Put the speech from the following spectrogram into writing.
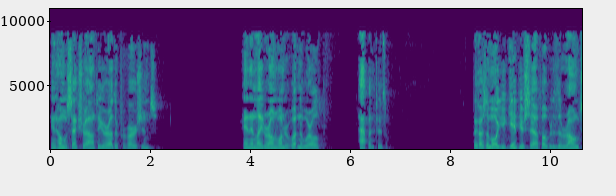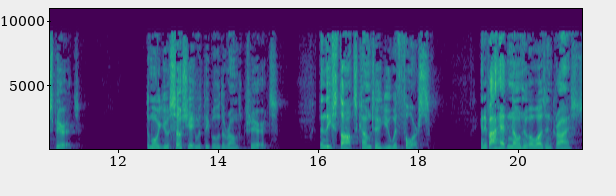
in homosexuality or other perversions and then later on wonder what in the world happened to them. Because the more you give yourself over to the wrong spirits, the more you associate with people with the wrong spirits, then these thoughts come to you with force. And if I hadn't known who I was in Christ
